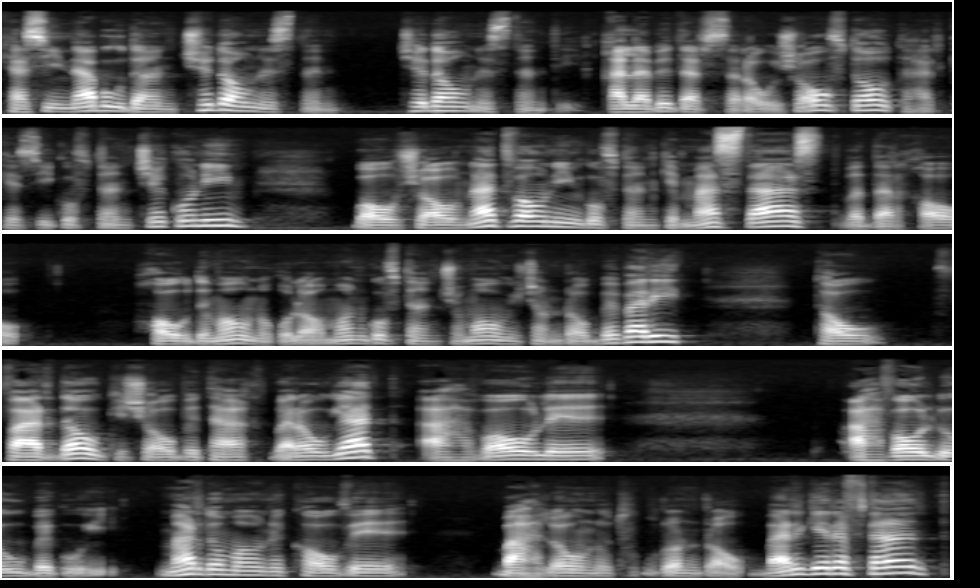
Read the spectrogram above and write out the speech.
کسی نبودند چه دانستند چه دانستندی؟ غلبه در سرای شاه افتاد هر کسی گفتند چه کنیم؟ با شاه نتوانیم گفتند که مست است و در خواب. خادمان و غلامان گفتند شما ایشان را ببرید تا فردا که شاه به تخت برآید احوال احوال به او بگویید مردمان کاوه بهلان و توران را برگرفتند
